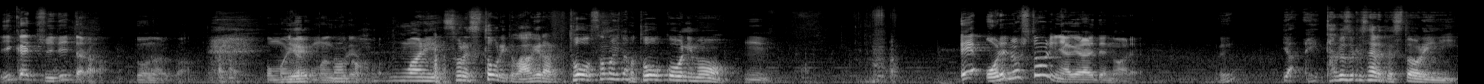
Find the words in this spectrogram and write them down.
一回ついていったらどうなるか。ほんまに100万くれるのかほんまにそれストーリーとか上げられてとその人の投稿にも。うん。え俺のストーリーにあげられてんの？あれ。えいやタグ付けされてストーリーに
